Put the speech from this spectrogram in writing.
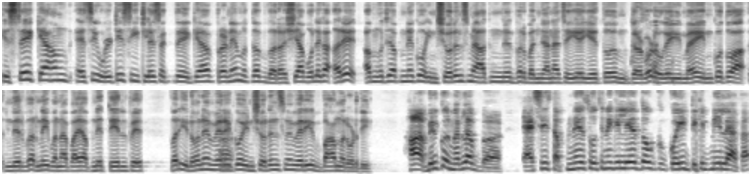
इससे क्या हम ऐसी उल्टी सीख ले सकते हैं? क्या प्रणय मतलब रशिया बोलेगा अरे अब मुझे अपने को इंश्योरेंस में आत्मनिर्भर बन जाना चाहिए। ये तो गड़बड़ हो गई। मैं इनको तो निर्भर नहीं बना पाया अपने तेल पे। पर इन्होंने मेरे हाँ। को इंश्योरेंस में मेरी बाह मरोड़ दी। हाँ बिल्कुल मतलब ऐसे सपने सोचने के लिए तो कोई टिकट नहीं ले आता।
